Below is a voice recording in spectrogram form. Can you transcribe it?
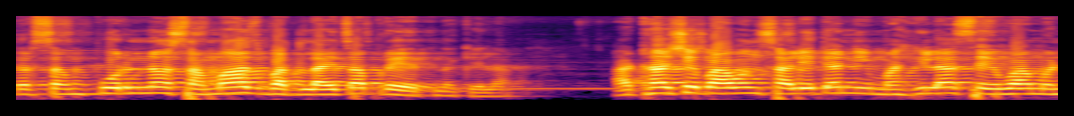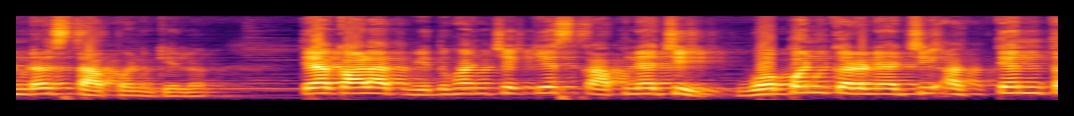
तर संपूर्ण समाज बदलायचा प्रयत्न केला. अठराशे बावन्न साली त्यांनी महिला सेवा मंडळ स्थापन केलं. त्या काळात विधवांचे केस कापण्याची वपन करण्याची अत्यंत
